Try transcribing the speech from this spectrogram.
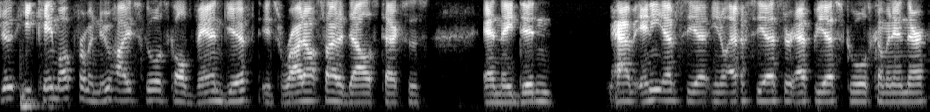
just he came up from a new high school. It's called Vandegrift. It's right outside of Dallas, Texas, and they didn't have any FCS, you know, FCS or FBS schools coming in there.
